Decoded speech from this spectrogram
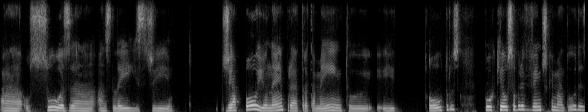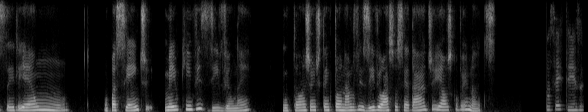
a, os SUAS, a, as leis de, de apoio né, para tratamento e outros, porque o sobrevivente de queimaduras, ele é um, um paciente meio que invisível, né? Então, a gente tem que torná-lo visível à sociedade e aos governantes. Com certeza.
